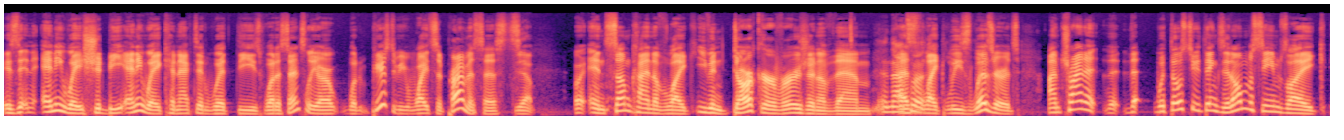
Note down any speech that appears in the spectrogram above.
is in any way should be anyway connected with these what essentially are what appears to be white supremacists. Yep. In some kind of like even darker version of them And that's as what- like these lizards. I'm trying to th- th- with those two things. It almost seems like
